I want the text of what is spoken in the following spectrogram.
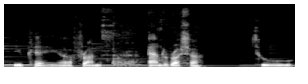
UK, uh, France, and Russia to.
